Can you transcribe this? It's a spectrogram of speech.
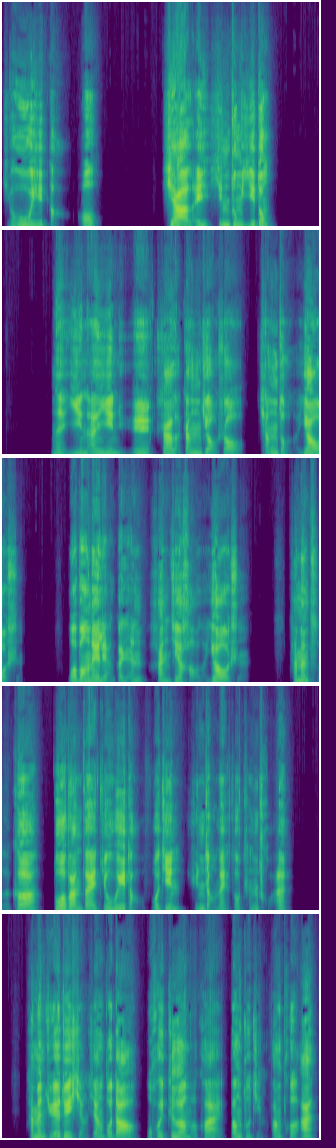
九尾岛，夏雷心中一动。那一男一女杀了张教授，抢走了钥匙。我帮那两个人焊接好了钥匙，他们此刻多半在九尾岛附近寻找那艘沉船。他们绝对想象不到我会这么快帮助警方破案，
